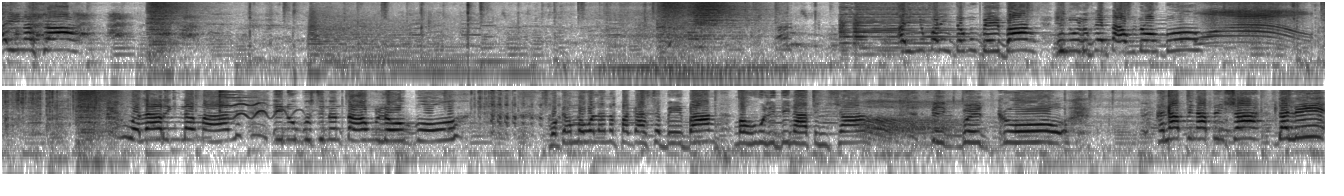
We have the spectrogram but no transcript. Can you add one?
Ayun na siya! Ayun yung paninda mo, Bebang! Hinulog ng taong lobo! Wala ring laman! Inubos din ng taong lobo! Huwag kang mawala ng pag-asa, Bebang! Mahuli din natin siya! Big Bird ko! Hanapin natin siya! Dali!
